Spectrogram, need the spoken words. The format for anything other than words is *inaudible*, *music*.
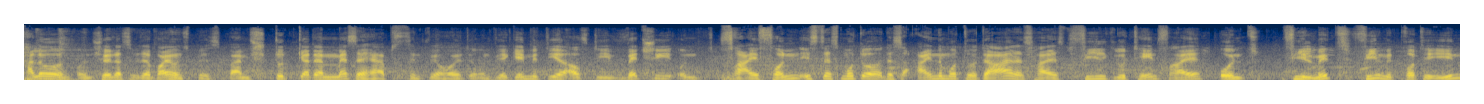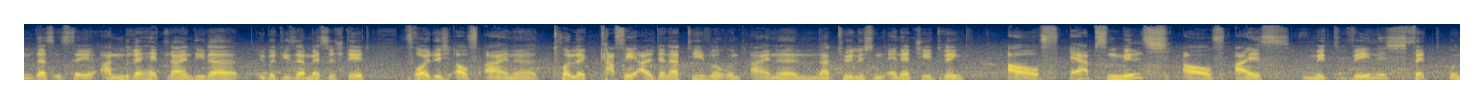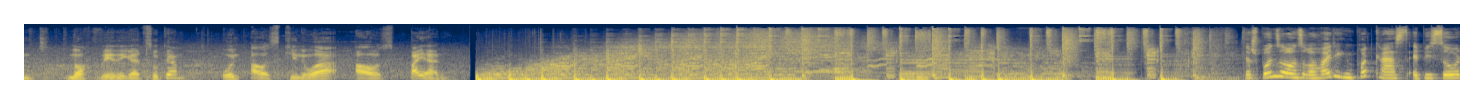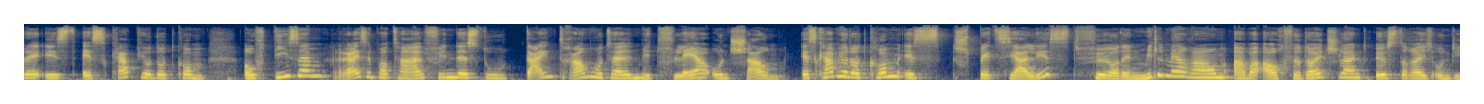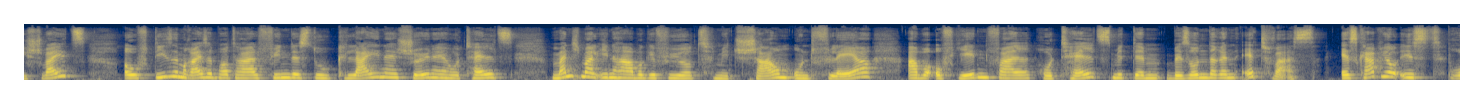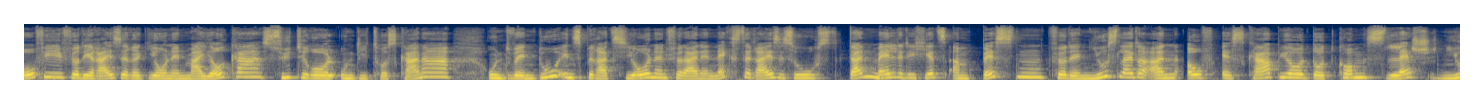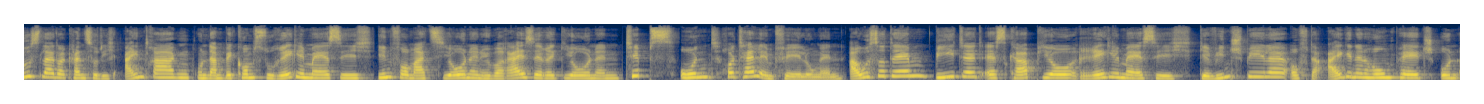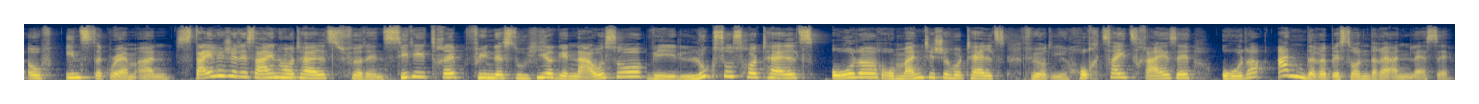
Hallo und schön, dass du wieder bei uns bist. Beim Stuttgarter Messeherbst sind wir heute und wir gehen mit dir auf die Veggie und frei von ist das Motto, das eine Motto da, das heißt viel glutenfrei und viel mit, viel mit Protein. Das ist die andere Headline, die da über dieser Messe steht. Freu dich auf eine tolle Kaffeealternative und einen natürlichen Energy Drink auf Erbsenmilch, auf Eis mit wenig Fett und noch weniger Zucker und aus Quinoa aus Bayern. Der Sponsor unserer heutigen Podcast-Episode ist escapio.com. Auf diesem Reiseportal findest du dein Traumhotel mit Flair und Charme. Escapio.com ist Spezialist für den Mittelmeerraum, aber auch für Deutschland, Österreich und die Schweiz. Auf diesem Reiseportal findest du kleine, schöne Hotels, manchmal Inhaber geführt mit Charme und Flair, aber auf jeden Fall Hotels mit dem besonderen Etwas. Escapio ist Profi für die Reiseregionen Mallorca, Südtirol und die Toskana. Und wenn du Inspirationen für deine nächste Reise suchst, dann melde dich jetzt am besten für den Newsletter an. Auf escapio.com slash Newsletter kannst du dich eintragen und dann bekommst du regelmäßig Informationen über Reiseregionen, Tipps und Hotelempfehlungen. Außerdem bietet Escapio regelmäßig Gewinnspiele auf der eigenen Homepage und und auf Instagram an. Stylische Designhotels für den Citytrip findest du hier genauso wie Luxushotels oder romantische Hotels für die Hochzeitsreise oder andere besondere Anlässe.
